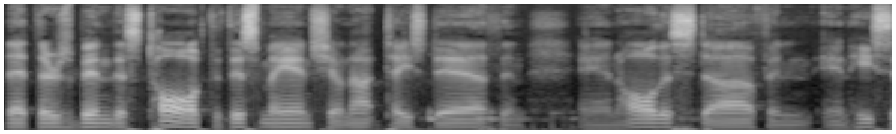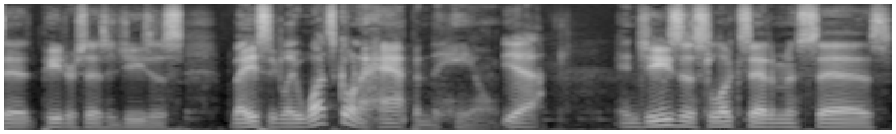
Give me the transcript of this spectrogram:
that there's been this talk that this man shall not taste death and and all this stuff and and he said Peter says to Jesus basically what's going to happen to him Yeah. and Jesus looks at him and says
